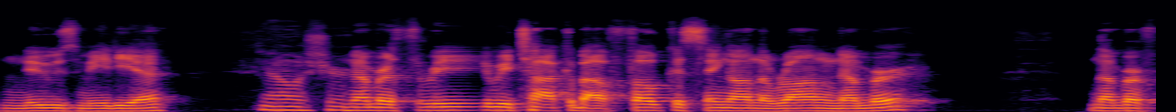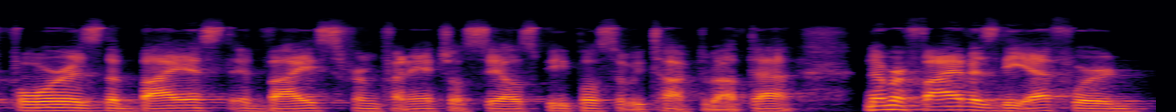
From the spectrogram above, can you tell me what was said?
news media. Oh, sure. Number three, we talk about focusing on the wrong number. Number four is the biased advice from financial salespeople. So we talked about that. Number five is the F word,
